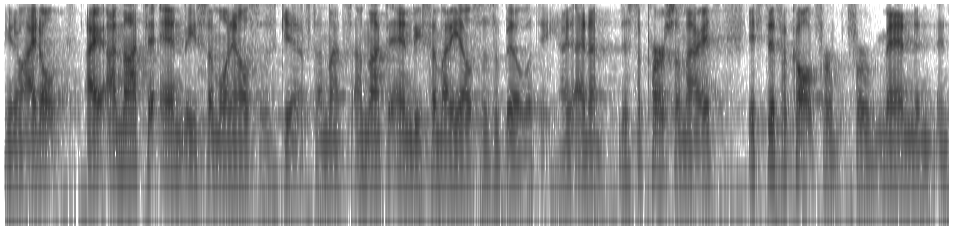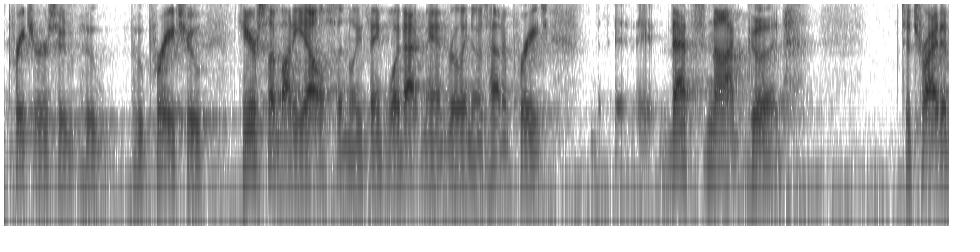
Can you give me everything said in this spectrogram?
You know, I don't, I, I'm not to envy someone else's gift. I'm not, I'm not to envy somebody else's ability. I, and I'm just a personal matter. It's, it's difficult for, for men and, and preachers who, who, who preach, who hear somebody else and we think, well, that man really knows how to preach. That's not good to try to,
